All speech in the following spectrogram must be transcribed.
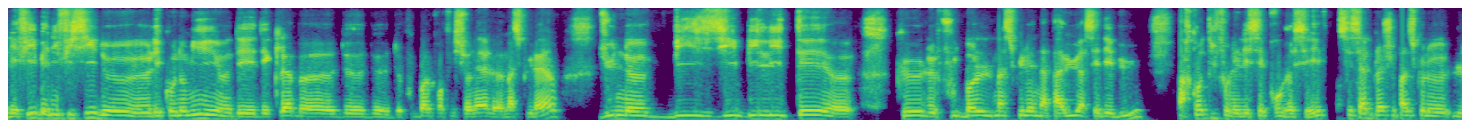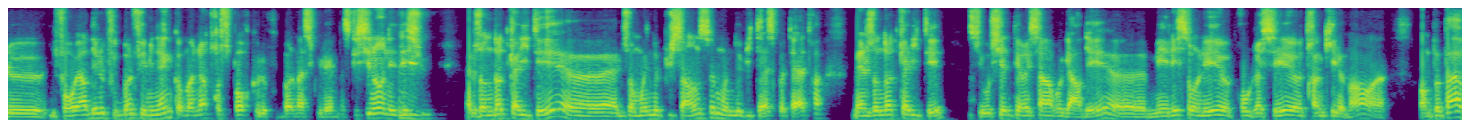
Les filles bénéficient de l'économie des, des, clubs de, de, football professionnel masculin, d'une visibilité euh, que le football masculin n'a pas eu à ses débuts. Par contre, il faut les laisser progresser. C'est simple, hein, je pense que le, le, il faut regarder le football féminin comme un autre sport que le football masculin que sinon on est déçu. Mm. Elles ont d'autres qualités, euh, elles ont moins de puissance, moins de vitesse peut-être, mais elles ont d'autres qualités. C'est aussi intéressant à regarder, euh, mais laissons-les euh, progresser tranquillement. On ne peut pas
